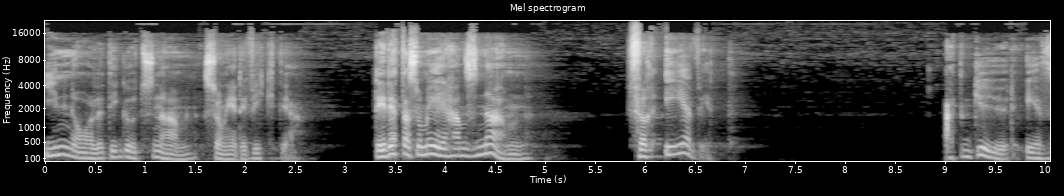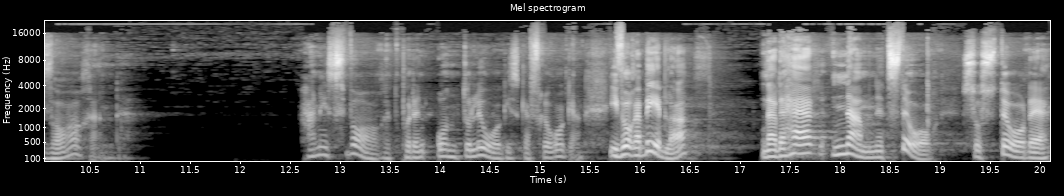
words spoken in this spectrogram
innehållet i Guds namn som är det viktiga. Det är detta som är hans namn för evigt. Att Gud är varande. Han är svaret på den ontologiska frågan. I våra biblar, när det här namnet står, så står det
